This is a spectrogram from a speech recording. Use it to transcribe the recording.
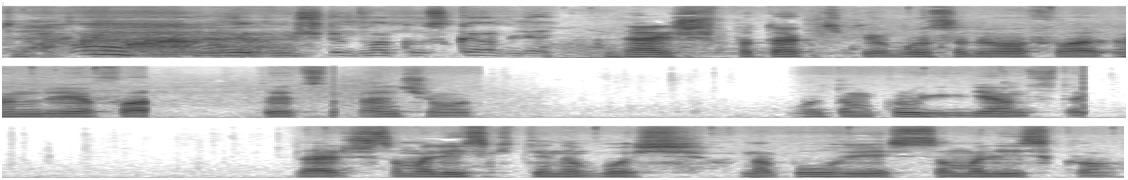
Так. Нет, еще два куска, блядь. Дальше по тактике у босса два фа... э, две фазы. Соответственно, танчим вот в этом круге, где он стоит. Дальше сомалийский ты на боссе. На пул весь сомалийского.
